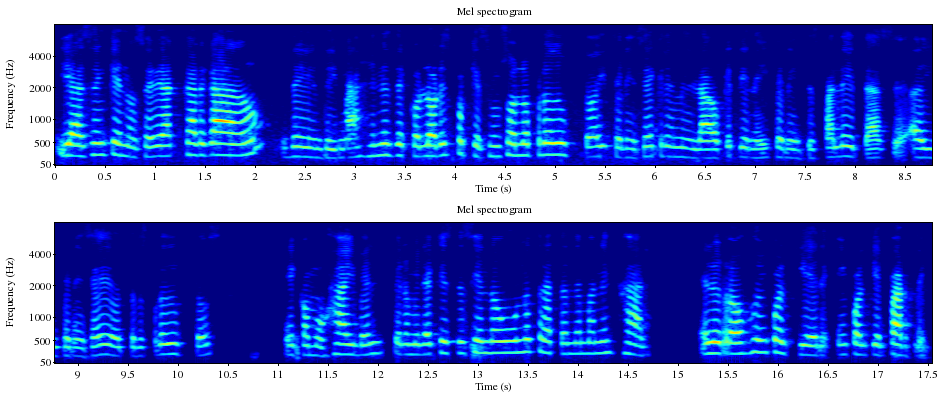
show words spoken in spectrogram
y hacen que no se vea cargado de, de imágenes de colores porque es un solo producto, a diferencia de Cremelado que tiene diferentes paletas, a diferencia de otros productos eh, como Haibel, pero mira que este siendo uno tratan de manejar el rojo en cualquier, en cualquier parte,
